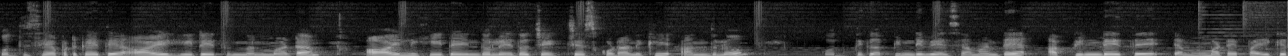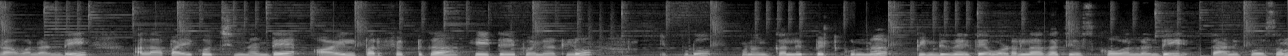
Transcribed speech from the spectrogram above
కొద్దిసేపటికైతే ఆయిల్ హీట్ అవుతుందన్నమాట. ఆయిల్ హీట్ అయిందో లేదో చెక్ చేసుకోవడానికి అందులో కొద్దిగా పిండి వేసామంటే ఆ పిండి అయితే ఎమ్మటే పైకి రావాలండి. అలా పైకి వచ్చిందంటే ఆయిల్ పర్ఫెక్ట్గా హీట్ అయిపోయినట్లు. ఇప్పుడు మనం కలిపి పెట్టుకున్న పిండిని అయితే వడలాగా చేసుకోవాలండి. దానికోసం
